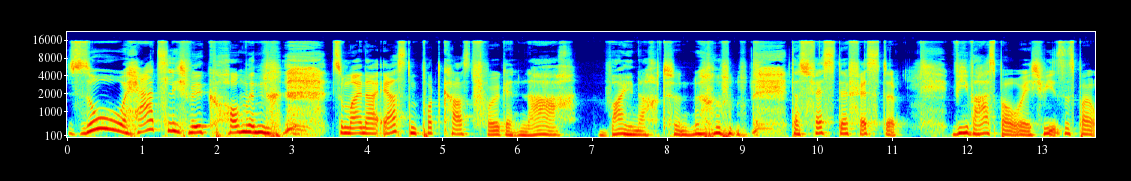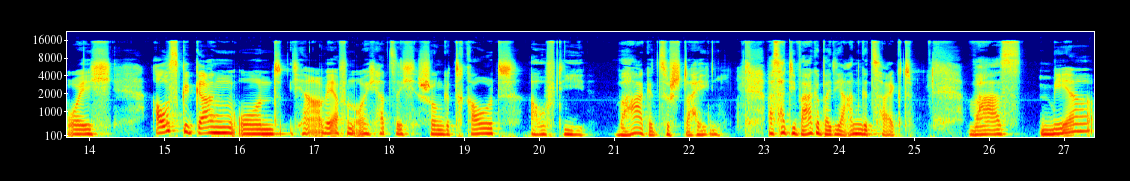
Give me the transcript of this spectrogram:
So, herzlich willkommen zu meiner ersten Podcast-Folge nach Weihnachten. Das Fest der Feste. Wie war es bei euch? Wie ist es bei euch ausgegangen? Und ja, wer von euch hat sich schon getraut, auf die Waage zu steigen? Was hat die Waage bei dir angezeigt? War es mehr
